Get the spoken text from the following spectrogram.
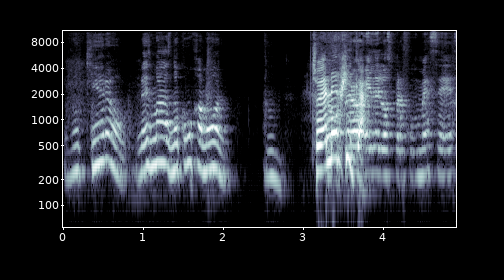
pro- No quiero. Es más, no como jamón. Soy alérgica. Pero el de los perfumes es.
